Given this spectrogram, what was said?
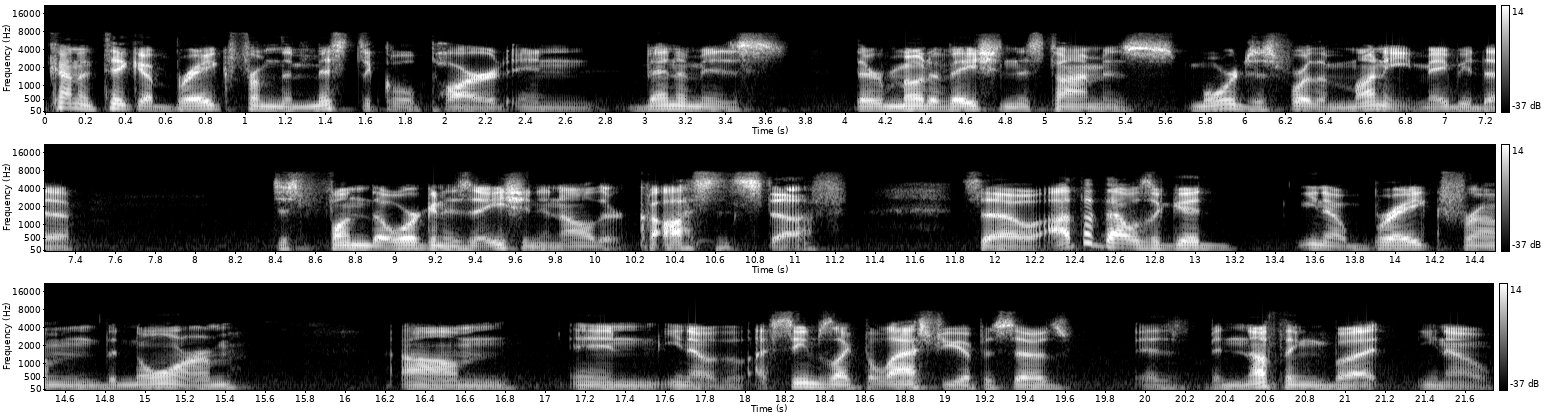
kind of take a break from the mystical part and Venom is their motivation this time is more just for the money, maybe to just fund the organization and all their costs and stuff. So I thought that was a good, you know, break from the norm. Um, and you know, it seems like the last few episodes has been nothing but you know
